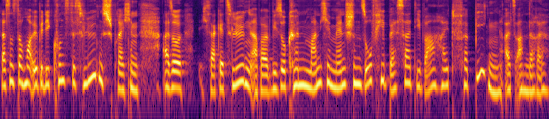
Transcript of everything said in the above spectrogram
lass uns doch mal über die Kunst des Lügens sprechen. Also ich sage jetzt Lügen, aber wieso können manche Menschen so viel besser die Wahrheit verbiegen als andere?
